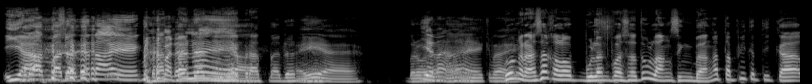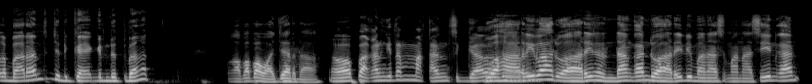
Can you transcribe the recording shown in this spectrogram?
iya. Berat badannya naik. Berat badan badannya naik. ya, berat badannya. iya Berat iya naik. naik naik Gue ngerasa kalau bulan puasa tuh langsing banget tapi ketika lebaran tuh jadi kayak gendut banget. Gak apa-apa wajar dah. Oh, Pak kan kita makan segala. Dua tuh. hari lah, dua hari rendang kan, dua hari dimanas-manasin kan.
